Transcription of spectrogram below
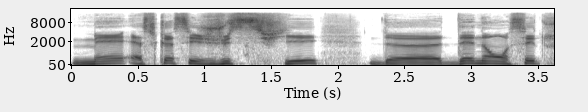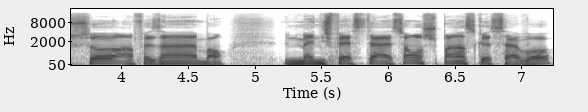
mais est-ce que c'est justifié de dénoncer tout ça en faisant, bon, une manifestation, je pense que ça va,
